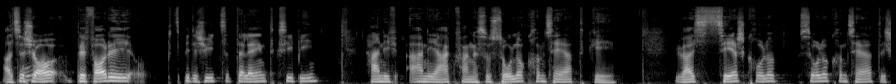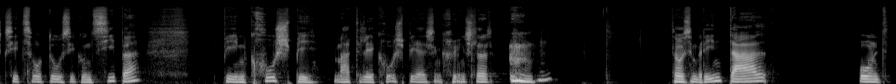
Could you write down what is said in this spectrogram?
Also oh. schon bevor ich bei der Schweizer Talent war, habe ich, habe ich angefangen, so Solokonzerte zu geben. Ich weiß, das erste Solokonzert war 2007 beim Kuspi, Matelier Kuspi, ist ein Künstler mhm. aus dem Rheintal. Und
